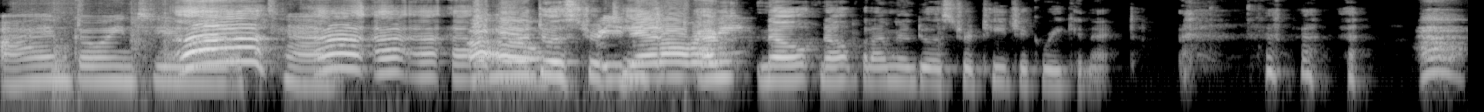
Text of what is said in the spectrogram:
I'm going to Ah! Ah, attempt. ah, ah, ah, I'm gonna Are do a strategic. No, no, but I'm gonna do a strategic reconnect.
